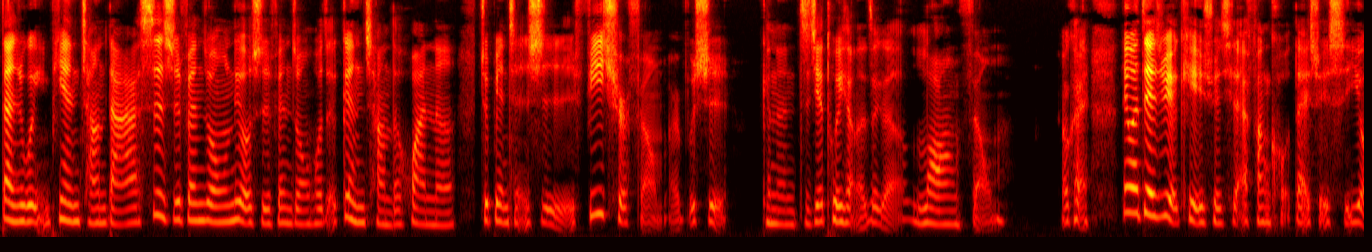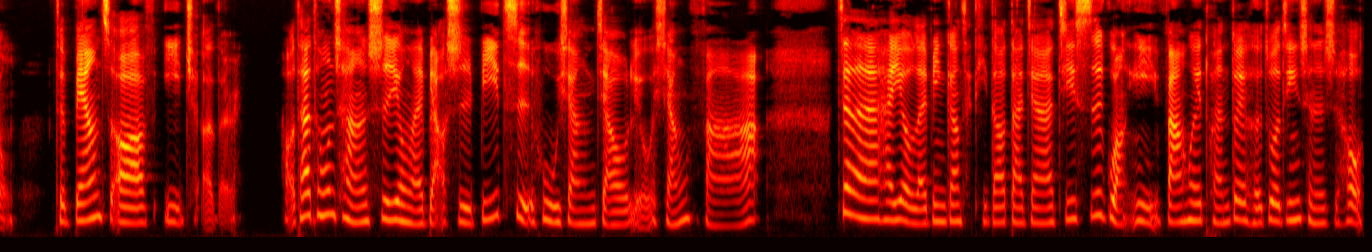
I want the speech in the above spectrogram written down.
但如果影片长达四十分钟、六十分钟或者更长的话呢，就变成是 feature film，而不是可能直接推想的这个 long film。OK，另外这句也可以学起来放口袋，随时用 to bounce off each other。好，它通常是用来表示彼此互相交流想法。再来，还有来宾刚才提到，大家集思广益、发挥团队合作精神的时候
